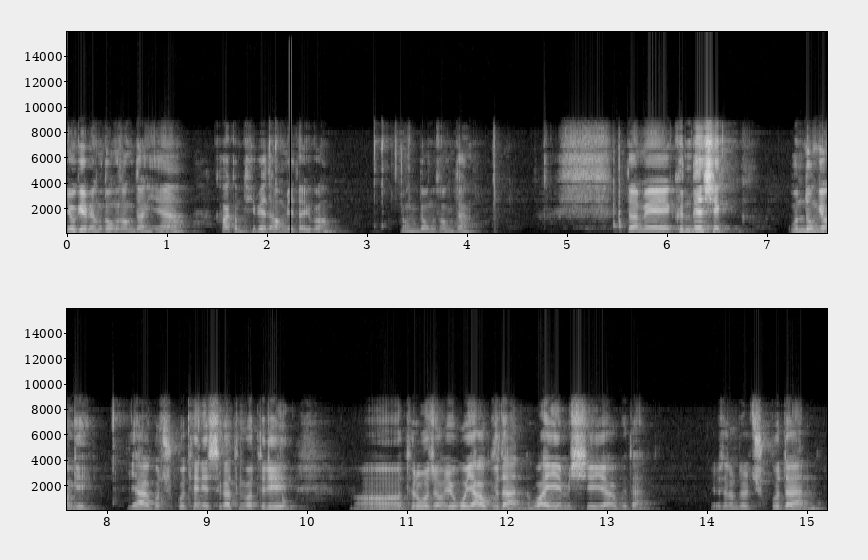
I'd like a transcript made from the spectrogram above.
요게 명동 성당이야. 가끔 TV에 나옵니다, 이거. 명동 성당. 그 다음에 근대식 운동 경기, 야구, 축구, 테니스 같은 것들이 어, 들어오죠. 요거 야구단, YMCA 야구단. 이 사람들 축구단,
